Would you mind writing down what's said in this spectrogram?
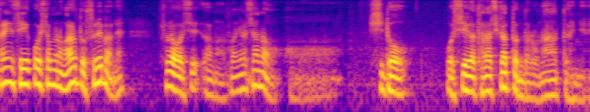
仮に成功したものがあるとすればねそれは教えあの創業者の指導教えが正しかったんだろうなというふうに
